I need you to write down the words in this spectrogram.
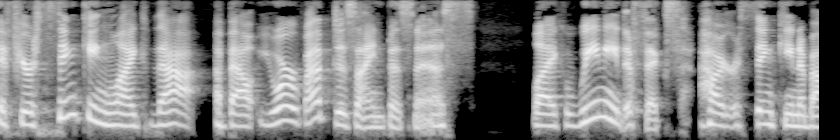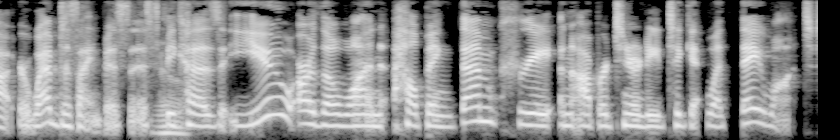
if you're thinking like that about your web design business, like we need to fix how you're thinking about your web design business yeah. because you are the one helping them create an opportunity to get what they want.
